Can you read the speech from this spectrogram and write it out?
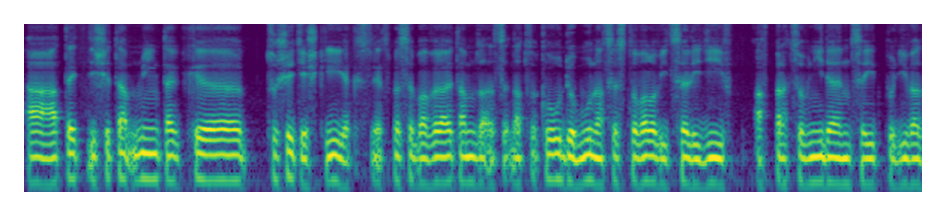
A teď, když je tam míň, tak e, což je těžký, jak, jak jsme se bavili, tam za, na takovou dobu nacestovalo více lidí v a v pracovní den se jít podívat,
